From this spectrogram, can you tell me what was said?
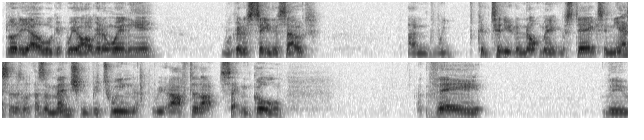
bloody hell, we are going to win here. We're going to see this out, and we continue to not make mistakes. And yes, as, as I mentioned, between after that second goal, they they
